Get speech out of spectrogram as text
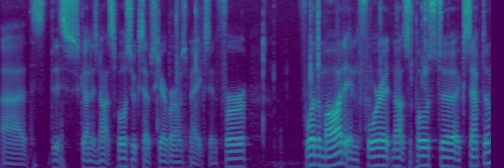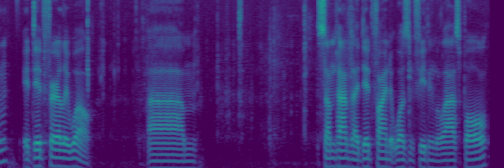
Uh, this, this gun is not supposed to accept Scarab Arms mags, and for for the mod and for it not supposed to accept them, it did fairly well. Um, sometimes I did find it wasn't feeding the last ball.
